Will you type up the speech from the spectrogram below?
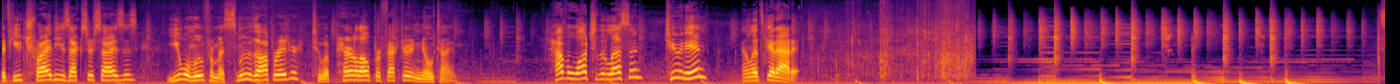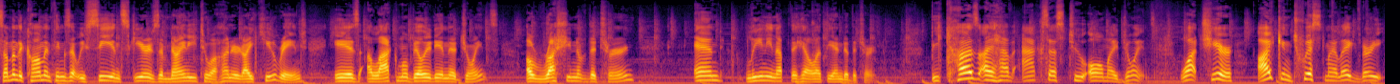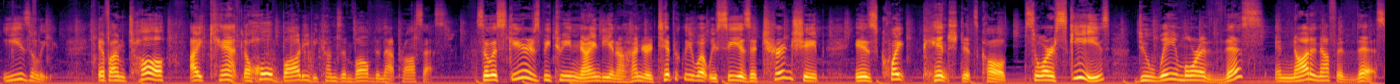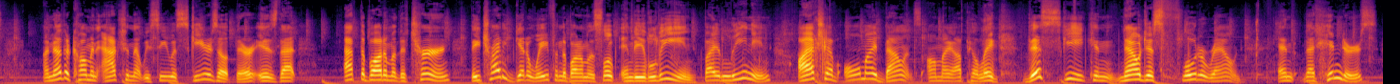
If you try these exercises, you will move from a smooth operator to a parallel perfecter in no time. Have a watch of the lesson, tune in, and let's get at it. Some of the common things that we see in skiers of 90 to 100 IQ range is a lack of mobility in the joints, a rushing of the turn, and leaning up the hill at the end of the turn. Because I have access to all my joints, watch here, I can twist my leg very easily. If I'm tall, I can't. The whole body becomes involved in that process. So with skiers between 90 and 100, typically what we see is a turn shape is quite pinched, it's called. So our skis do way more of this and not enough of this. Another common action that we see with skiers out there is that at the bottom of the turn, they try to get away from the bottom of the slope and they lean. By leaning, I actually have all my balance on my uphill leg. This ski can now just float around and that hinders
